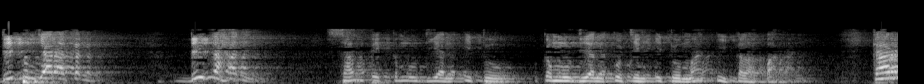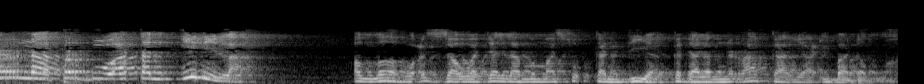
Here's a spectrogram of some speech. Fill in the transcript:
dipenjarakan, ditahan sampai kemudian itu kemudian kucing itu mati kelaparan. Karena perbuatan inilah Allah Azza wa Jalla memasukkan dia ke dalam neraka ya ibadah Allah.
